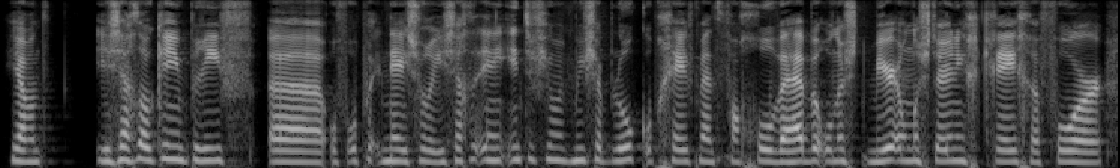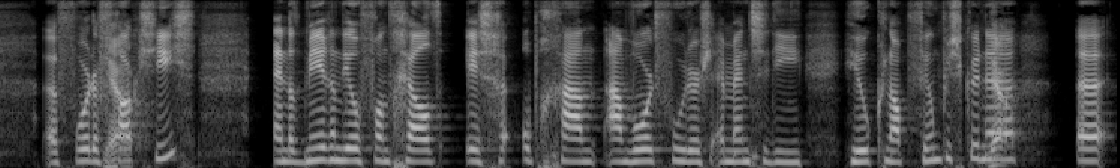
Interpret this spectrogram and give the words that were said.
Ja, want je zegt ook in je brief, of op, nee, sorry, je zegt in een interview met Micha Blok op een gegeven moment van, goh, we hebben onderst meer ondersteuning gekregen voor, voor de fracties. En dat merendeel van het geld is opgegaan aan woordvoerders en mensen die heel knap filmpjes kunnen ja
